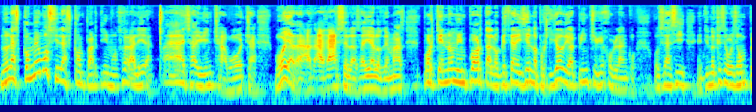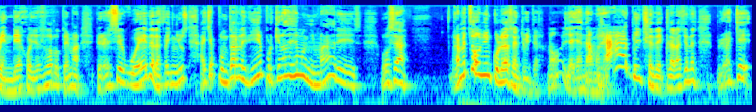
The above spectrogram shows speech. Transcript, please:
Nos las comemos y las compartimos. Ahora, lira. Ay, sabe bien chavocha. Voy a, dárselas ahí a los demás. Porque no me importa lo que esté diciendo. Porque yo odio al pinche viejo blanco. O sea, sí, entiendo que ese güey sea un pendejo y eso es otro tema. Pero ese güey de las fake news hay que apuntarle bien. Porque no decimos ni madres. O sea, realmente somos bien culeros en Twitter, ¿no? Y ahí andamos, ah, pinche declaraciones, pero hay que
